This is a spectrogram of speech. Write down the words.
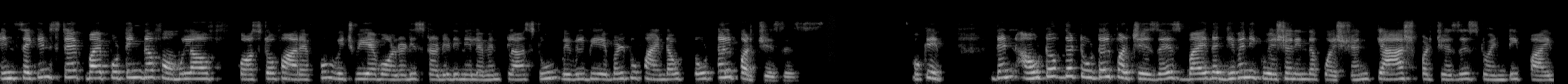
In second step, by putting the formula of cost of RFO, which we have already studied in 11th class 2, we will be able to find out total purchases. Okay, then out of the total purchases by the given equation in the question, cash purchases 25%.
